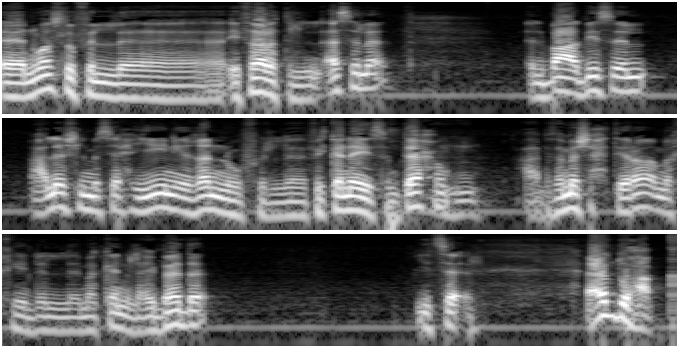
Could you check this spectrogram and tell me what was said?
آه، نواصلوا في ال- إثارة الأسئلة. البعض يسأل علاش المسيحيين يغنوا في ال- في الكنايس نتاعهم. ما ثماش احترام أخي لمكان العبادة. يتساءل. عنده حق.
